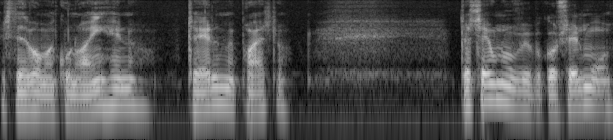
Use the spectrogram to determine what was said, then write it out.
et sted, hvor man kunne ringe hende og tale med præster. Der sagde hun, at hun ville begå selvmord,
